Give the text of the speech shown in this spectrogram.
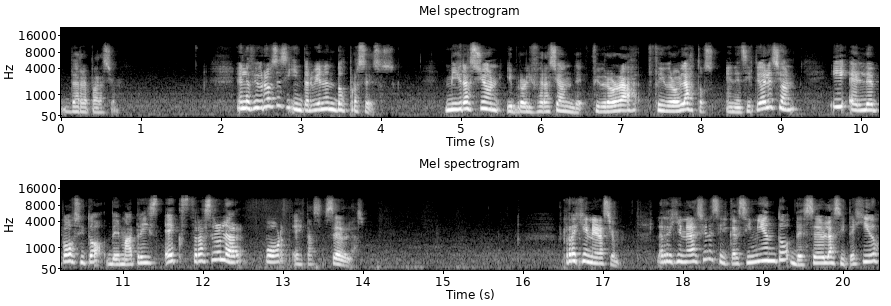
de reparación. En la fibrosis intervienen dos procesos, migración y proliferación de fibroblastos en el sitio de lesión y el depósito de matriz extracelular por estas células. Regeneración. La regeneración es el crecimiento de células y tejidos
